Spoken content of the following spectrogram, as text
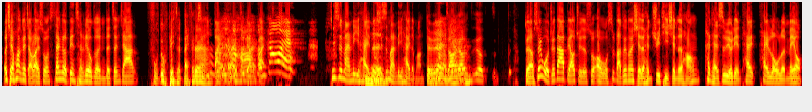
而且换个角度来说，三个变成六个，你的增加幅度变成百分之一百、对百分之两百。很，高哎，其实蛮厉害的，其实蛮厉害的嘛，对不对？对你知道要要对啊，所以我觉得大家不要觉得说，哦，我是不是把这个东西写的很具体，显得好像看起来是不是有点太太 low 了？没有，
